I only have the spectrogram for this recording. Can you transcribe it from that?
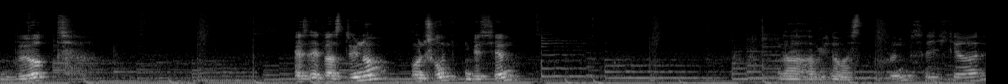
wird es etwas dünner und schrumpft ein bisschen. Da habe ich noch was drin, sehe ich gerade.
